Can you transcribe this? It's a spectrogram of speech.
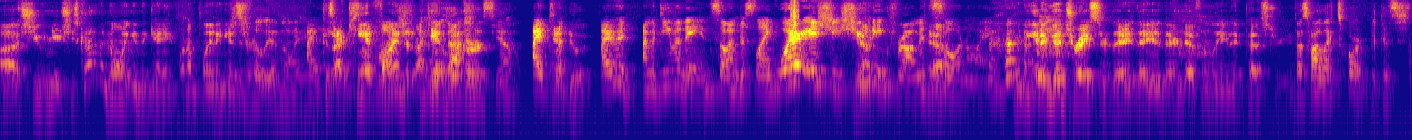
uh, shooting you. She's kind of annoying in the game when I'm playing against She's her really annoying. Because hate I can't find her. I, hate can't hook her. Yeah. I Can't do it. I, I'm a demon main, so I'm just like, where is she shooting from? It's Yeah. so annoying. When you get a good tracer, they they they're definitely they pester you. That's why I like Torb because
